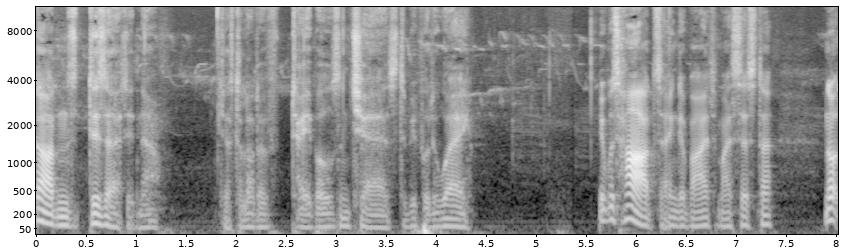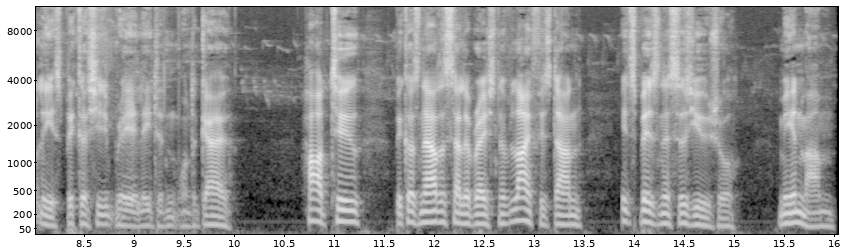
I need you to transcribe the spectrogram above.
garden's deserted now. Just a lot of tables and chairs to be put away. It was hard saying goodbye to my sister, not least because she really didn't want to go. Hard too, because now the celebration of life is done, it's business as usual, me and Mum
